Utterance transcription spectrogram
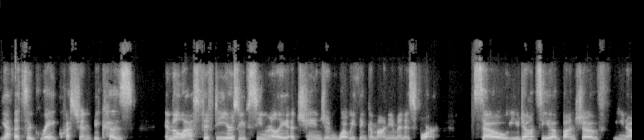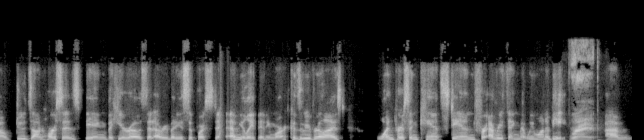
Yeah, that's a great question because in the last 50 years, we've seen really a change in what we think a monument is for. So you don't see a bunch of, you know, dudes on horses being the heroes that everybody is supposed to emulate anymore because we've realized one person can't stand for everything that we want to be. Right. Um,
